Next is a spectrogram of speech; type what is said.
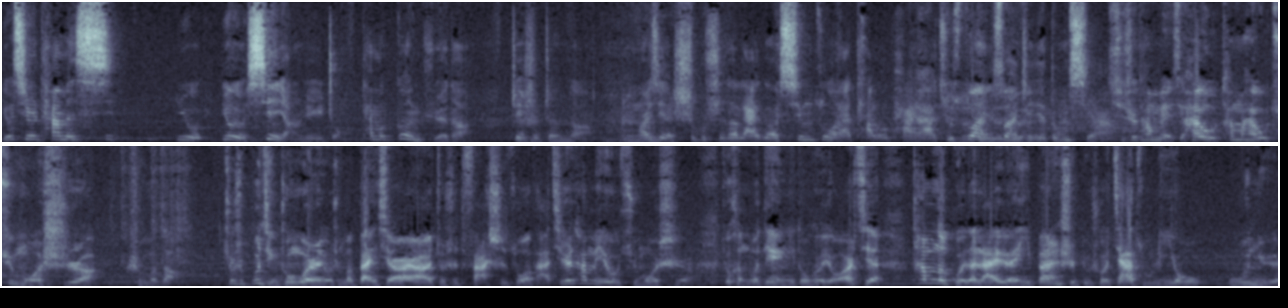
尤其是他们信又又有信仰这一种，他们更觉得这是真的，而且时不时的来个星座啊、塔罗牌啊，去算一算这些东西啊。其实他们也还有他们还有驱魔师啊什么的，就是不仅中国人有什么半仙儿啊，就是法师做法，其实他们也有驱魔师，就很多电影里都会有，而且他们的鬼的来源一般是比如说家族里有巫女，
